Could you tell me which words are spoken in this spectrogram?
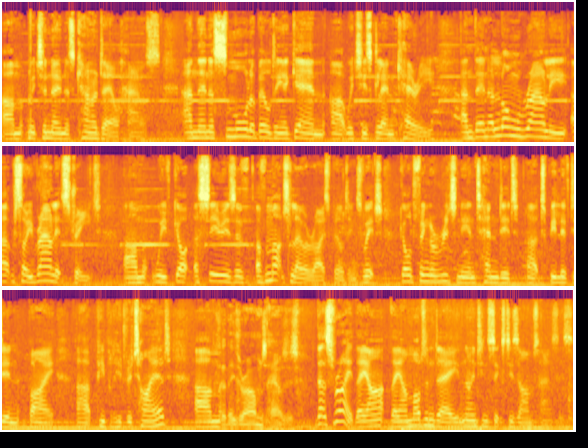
um, which are known as Carradale House. And then a smaller building again, uh, which is Glenkerry, And then along Rowley, uh, sorry, Rowlett Street, um, we've got a series of, of much lower rise buildings, which Goldfinger originally intended uh, to be lived in by uh, people who'd retired. Um, so these are almshouses? That's right, they are, they are modern day 1960s almshouses.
